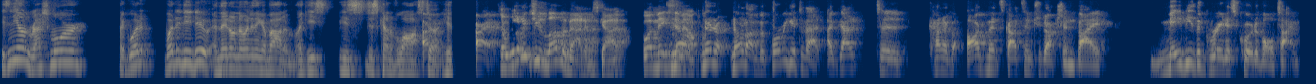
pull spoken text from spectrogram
isn't he on Rushmore? Like what what did he do? And they don't know anything about him. Like he's he's just kind of lost. All right. All right. So what did you love about him, Scott? What makes no, him out? No, no, no, no. Before we get to that, I've got to kind of augment Scott's introduction by maybe the greatest quote of all time.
